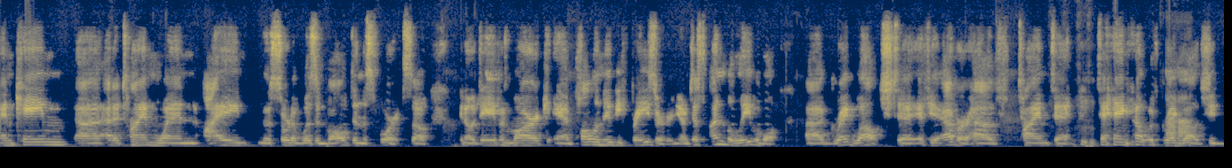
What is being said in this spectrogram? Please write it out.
and came uh, at a time when I sort of was involved in the sport. So, you know, Dave and Mark and Paula Newby Fraser, you know, just unbelievable. Uh, Greg Welch, to, if you ever have time to to hang out with Greg uh-huh. Welch, you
